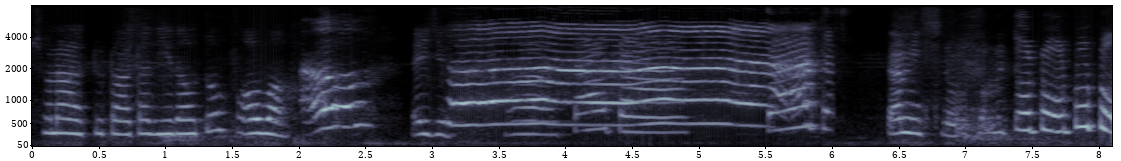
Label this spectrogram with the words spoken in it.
সোনা একটু টাটা দিয়ে দাও তো অবা এই যে হ্যাঁ, টাটা টাটা টানিস টোটো টোটো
